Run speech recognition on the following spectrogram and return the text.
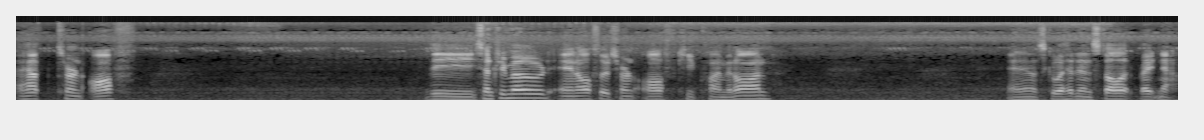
I have to turn off the Sentry mode and also turn off Keep Climate on. And let's go ahead and install it right now.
